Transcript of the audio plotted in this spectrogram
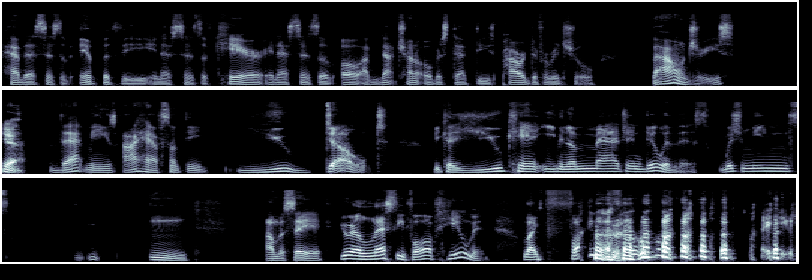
have that sense of empathy and that sense of care and that sense of, oh, I'm not trying to overstep these power differential boundaries. Yeah. That means I have something you don't because you can't even imagine doing this, which means mm, I'm gonna say it, you're a less evolved human. Like fucking like,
